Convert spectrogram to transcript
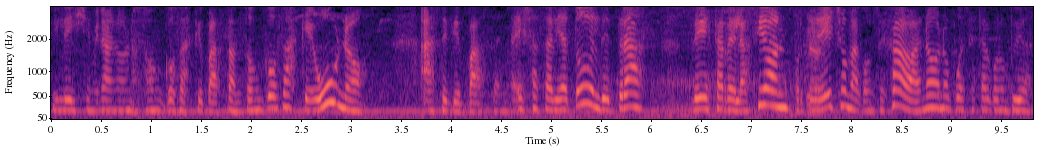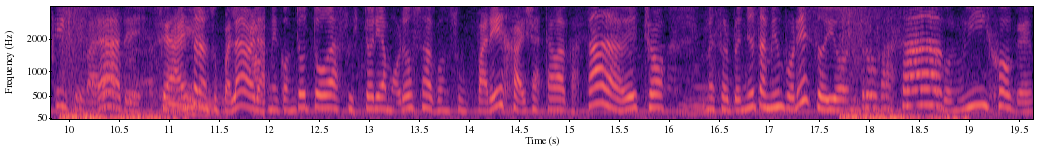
Y le dije, mira, no, no son cosas que pasan, son cosas que uno hace que pasen. Ella sabía todo el detrás de esta relación, porque de hecho me aconsejaba, no, no puedes estar con un pibe así, separate. O sea, esas eran sus palabras. Me contó toda su historia amorosa con su pareja, ella estaba casada, de hecho, me sorprendió también por eso, digo, entró casada con un hijo que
